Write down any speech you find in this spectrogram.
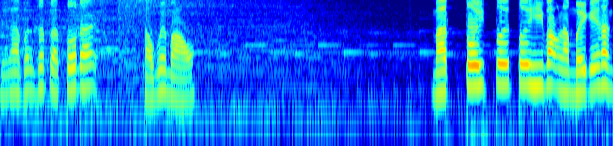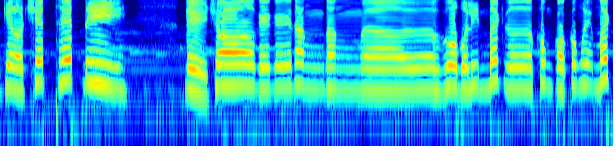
Thế là vẫn rất là tốt đấy. 60 máu. Mà tôi tôi tôi hy vọng là mấy cái thằng kia nó chết hết đi để cho cái cái thằng thằng uh, Goblin Mech ờ, không có công nghệ Mech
